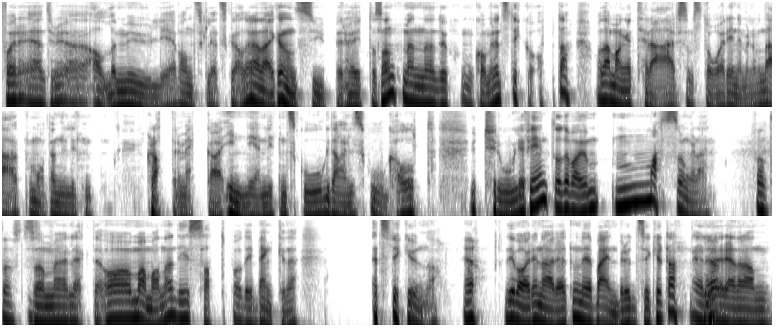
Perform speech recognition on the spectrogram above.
for jeg tror, alle mulige vanskelighetsgrader. Det er ikke sånn superhøyt, og sånt, men du kommer et stykke opp. da, Og det er mange trær som står innimellom. Det er på en måte en liten klatremekka inni en liten skog, da, eller skogholt. Utrolig fint. Og det var jo masse unger der. Fantastisk. Som lekte. Og mammaene de satt på de benkene et stykke unna. Ja. De var i nærheten ved beinbrudd, sikkert, da, eller ja. en eller annen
